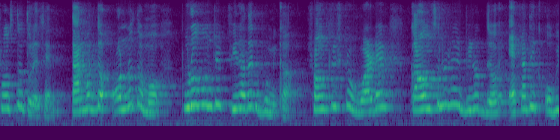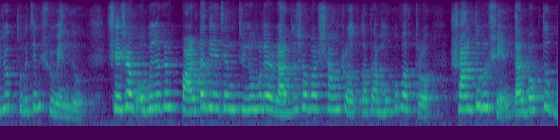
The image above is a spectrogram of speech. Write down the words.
প্রশ্ন তুলেছেন। তার মধ্যে অন্যতম পুরমন্ত্রী ফিরাদের ভূমিকা। সংশ্লিষ্ট ওয়ার্ডের কাউন্সিলরের বিরুদ্ধেও একাধিক অভিযোগ তুলেছেন শুভেন্দু। সেসব অভিযোগের পাল্টা দিয়েছেন তৃণমূলের রাজ্যসভার সাংসদ তথা মুখপাত্র শান্তনু সেন। তার বক্তব্য,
